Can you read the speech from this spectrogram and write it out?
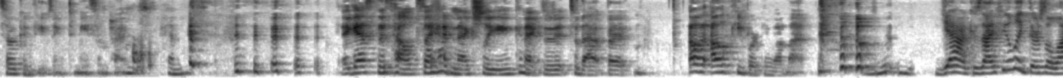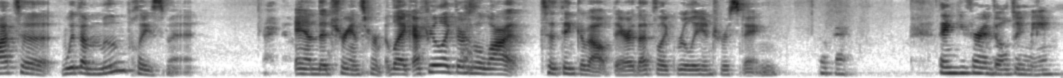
so confusing to me sometimes. And I guess this helps. I hadn't actually connected it to that, but I'll, I'll keep working on that. Mm-hmm. yeah, because I feel like there's a lot to with a moon placement and the transform. Like I feel like there's a lot to think about there. That's like really interesting. Okay, thank you for indulging me.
